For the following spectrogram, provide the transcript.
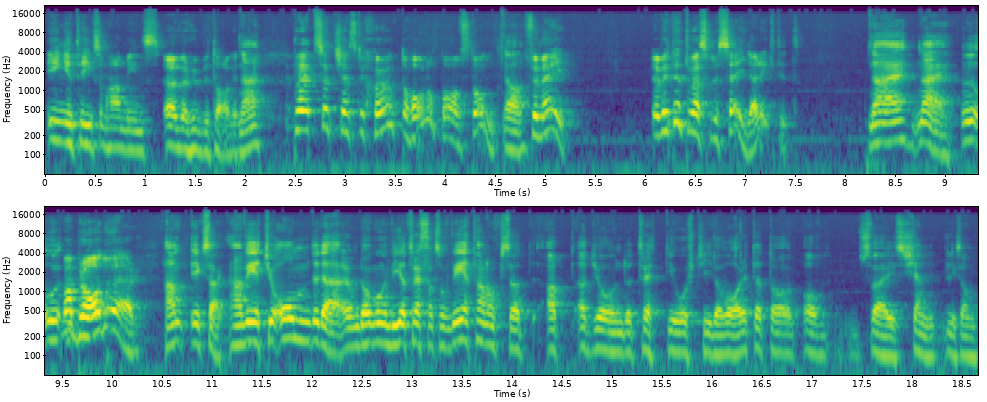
Ingenting som han minns överhuvudtaget. Nej. på ett sätt känns det skönt att ha någon på avstånd. Ja. För mig. Jag vet inte vad jag skulle säga riktigt. Nej, nej. Och, Vad bra du är. han, exakt, han vet ju om det där. De gånger vi har träffats så vet han också att, att, att jag under 30 års tid har varit ett av, av Sveriges känd, liksom,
